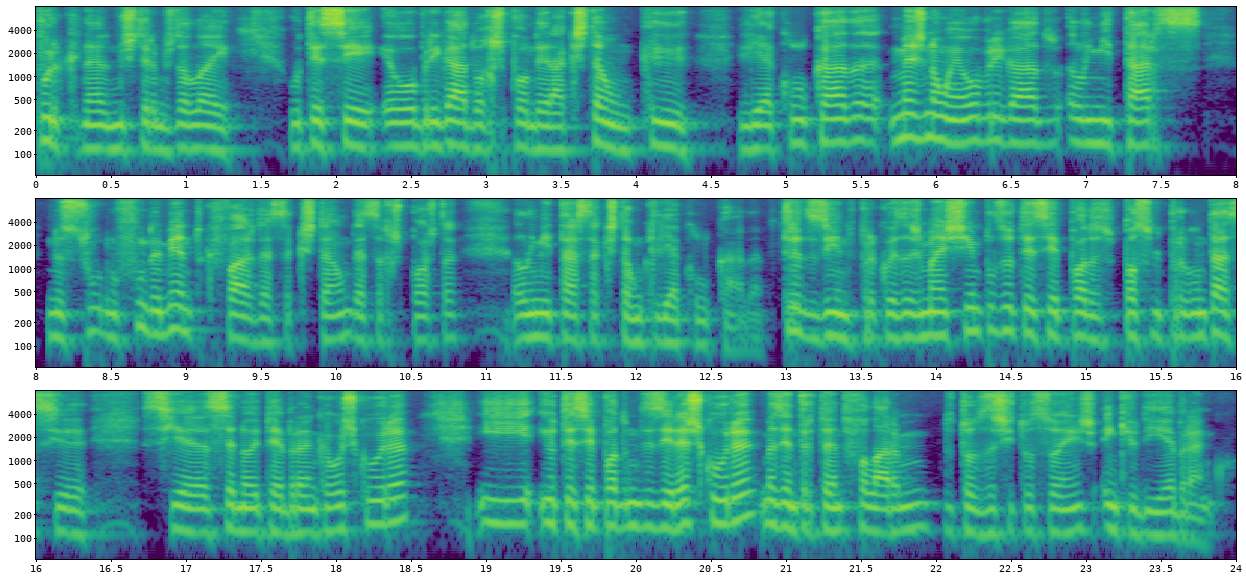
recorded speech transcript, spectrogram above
porque nos termos da lei o TC é obrigado a responder à questão que lhe é colocada, mas não é obrigado a limitar-se no, fundamento que faz dessa questão, dessa resposta, a limitar-se à questão que lhe é colocada. Traduzindo para coisas mais simples, o TC pode, posso lhe perguntar se, se, a, se a noite é branca ou escura, e, e o TC pode-me dizer é escura, mas entretanto falar-me de todas as situações em que o dia é branco.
